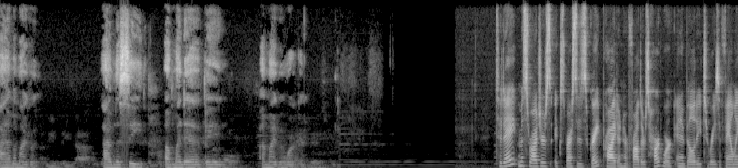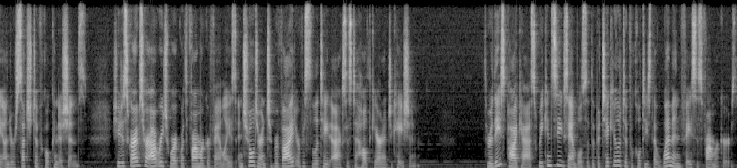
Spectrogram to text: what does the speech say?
I am a migrant. I'm the seed of my dad being a migrant worker. Today, Miss Rogers expresses great pride in her father's hard work and ability to raise a family under such difficult conditions. She describes her outreach work with farm worker families and children to provide or facilitate access to health care and education. Through these podcasts, we can see examples of the particular difficulties that women face as farm workers,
